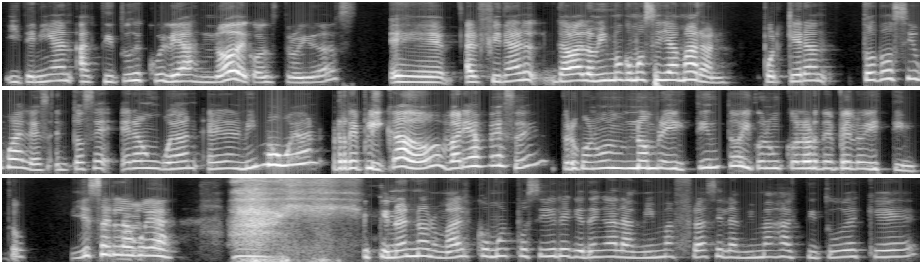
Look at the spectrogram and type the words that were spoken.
y tenían actitudes culiadas no deconstruidas, eh, al final daba lo mismo como se llamaran, porque eran todos iguales. Entonces era un weón, era el mismo weón replicado varias veces, pero con un nombre distinto y con un color de pelo distinto. Y esa es la weá. Ay, Es que no es normal cómo es posible que tenga las mismas frases y las mismas actitudes que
